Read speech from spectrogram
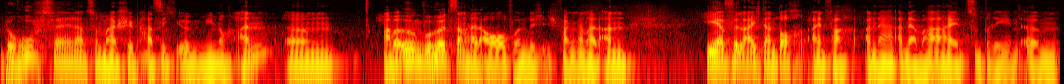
Berufsfelder zum Beispiel passe ich irgendwie noch an, ähm, aber irgendwo hört es dann halt auf und ich, ich fange dann halt an, eher vielleicht dann doch einfach an der, an der Wahrheit zu drehen. Ähm,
